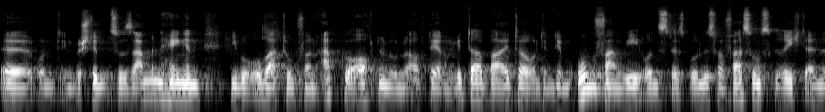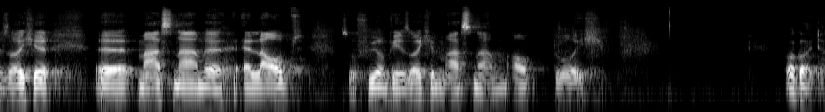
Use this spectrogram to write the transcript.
äh, und in bestimmten Zusammenhängen die Beobachtung von Abgeordneten und auch deren Mitarbeiter und in dem Umfang, wie uns das Bundesverfassungsgericht eine solche äh, Maßnahme erlaubt, so führen wir solche Maßnahmen auch durch. Frau Geuter.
